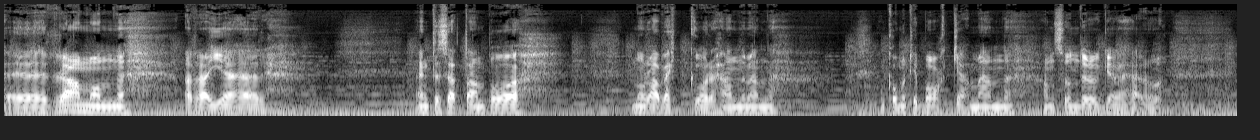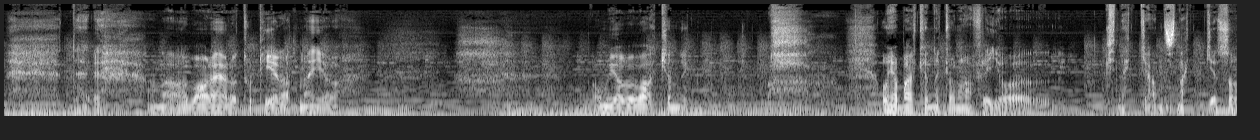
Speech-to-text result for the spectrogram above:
Eh, Ramon Raja här. Jag har inte sett han på några veckor han, men han kommer tillbaka. Men hans underhuggare här och eh, han har varit här och torterat mig och om jag bara kunde... Om jag bara kunde vara fri och knäcka hans nacke så...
